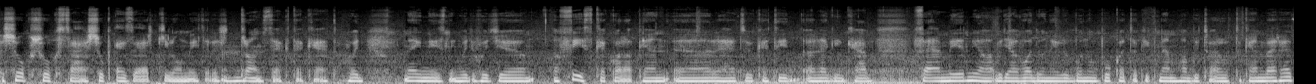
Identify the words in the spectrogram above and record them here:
sok-sok száz, sok ezer kilométeres uh-huh. transzekteket, hogy megnézni, hogy, hogy a fészkek alapján lehet őket így a leginkább felmérni, a, ugye a vadon élő bonobókat, akik nem habituálódtak emberhez,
